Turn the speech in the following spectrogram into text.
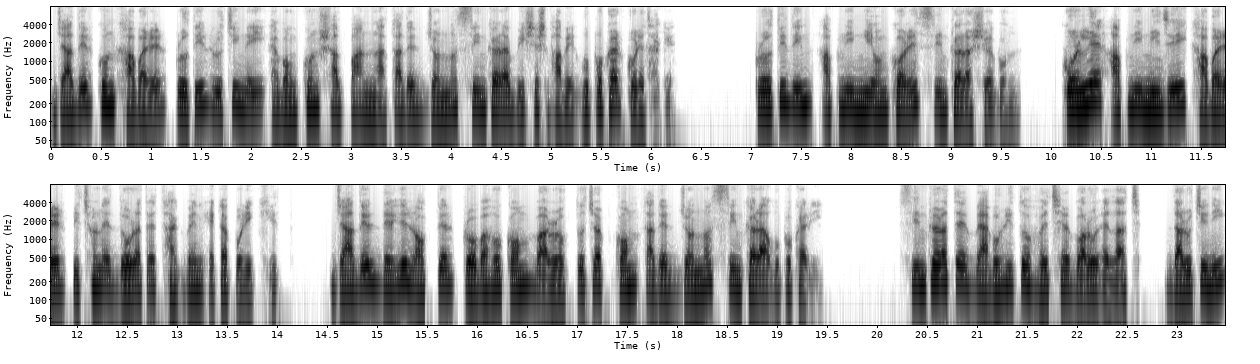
যাদের কোন খাবারের প্রতি রুচি নেই এবং কোন স্বাদ পান না, তাদের জন্য সিনকারা বিশেষভাবে উপকার করে থাকে। প্রতিদিন আপনি নিয়ম করে সিনকারা সেবন। করলে আপনি নিজেই খাবারের পিছনে দৌড়াতে থাকবেন এটা পরীক্ষিত। যাদের দেহে রক্তের প্রবাহ কম বা রক্তচাপ কম তাদের জন্য সিনকারা উপকারী। সিনকারাতে ব্যবহৃত হয়েছে বড় এলাচ, দারুচিনি,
